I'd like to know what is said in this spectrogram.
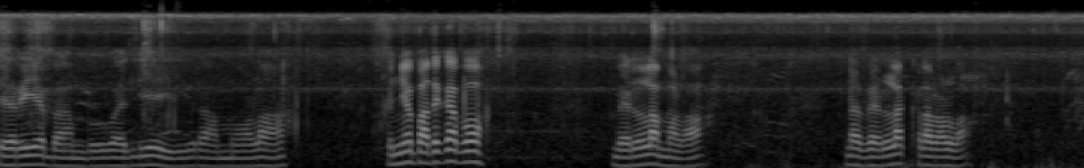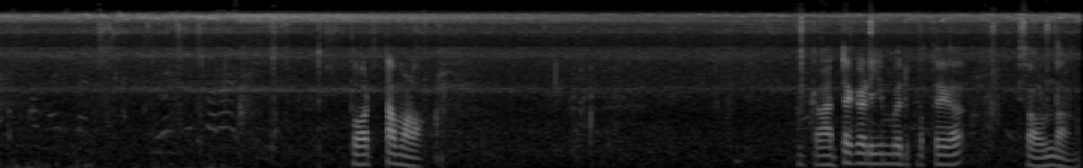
ചെറിയ ബാംബു വലിയ ഈറ മുള. കുഞ്ഞു പതുക്കെ പോ. വെള്ള മുള പിന്നെ വെള്ള കളറുള്ള തോട്ടമുള. കാറ്റൊക്കെ അടിക്കുമ്പോൾ ഒരു പ്രത്യേക സൗണ്ടാണ്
